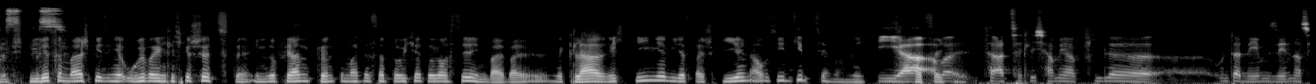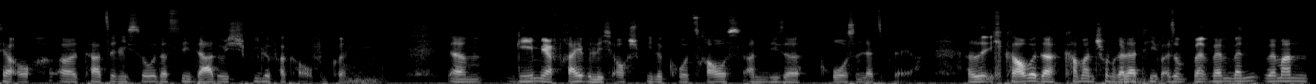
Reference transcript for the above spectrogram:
das, Spiele das, zum Beispiel sind ja urheberrechtlich geschützt. Insofern könnte man das natürlich ja durchaus sehen, weil, weil eine klare Richtlinie, wie das bei Spielen aussieht, gibt es ja noch nicht. Ja, aber tatsächlich haben ja viele äh, Unternehmen sehen das ja auch äh, tatsächlich so, dass sie dadurch Spiele verkaufen können. Ähm, geben ja freiwillig auch Spiele kurz raus an diese großen Let's Player. Also ich glaube, da kann man schon relativ, also wenn, wenn, wenn, wenn man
